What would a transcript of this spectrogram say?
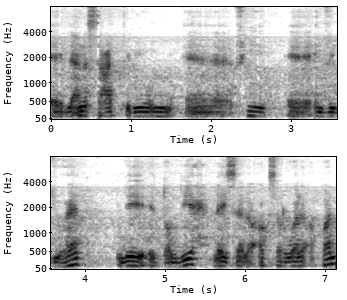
اللي أنا استعدت بيهم في الفيديوهات للتوضيح ليس لا أكثر ولا أقل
